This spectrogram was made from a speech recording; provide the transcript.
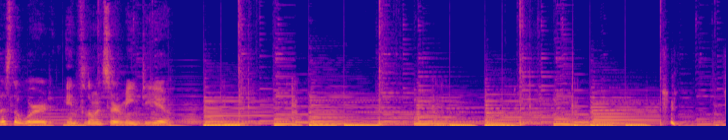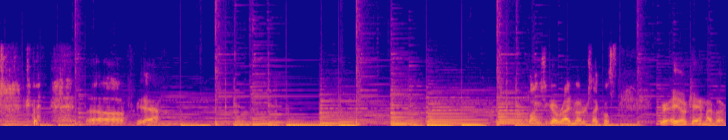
does the word influencer mean to you? oh, yeah. As long as you go ride motorcycles, you're A-OK in my book.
